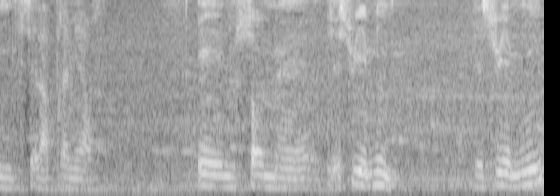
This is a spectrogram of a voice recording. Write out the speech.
000, c'est la première fois. Et nous sommes, euh, je suis émis, je suis émis.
